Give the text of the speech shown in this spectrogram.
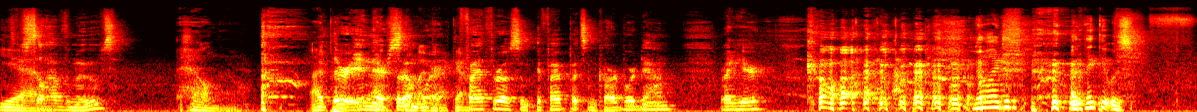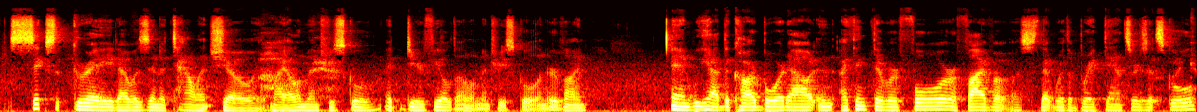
Do Yeah. you still have the moves? Hell no. I They're in there somewhere. If. I throw some, if I put some cardboard down, right here, come on. No, I did. I think it was sixth grade. I was in a talent show at my oh, elementary school at Deerfield Elementary School in Irvine, and we had the cardboard out, and I think there were four or five of us that were the break dancers at oh school.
